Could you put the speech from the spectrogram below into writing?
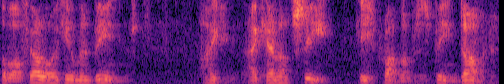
of our fellow human beings, I, I cannot see these problems as being dominant.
